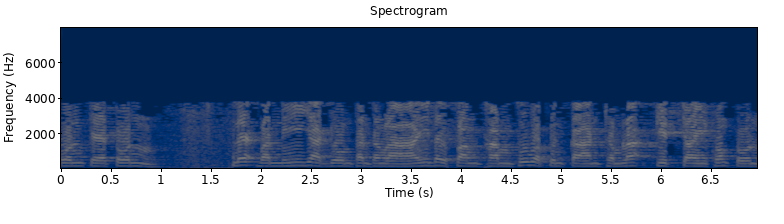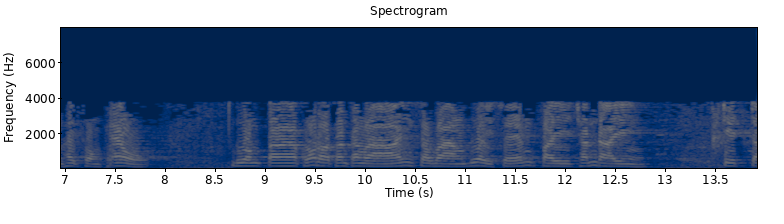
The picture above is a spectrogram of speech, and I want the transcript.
คลแก่ตน และวันนี้ญาติโยมท่านทั้งหลายได้ฟังธรรมถือว่าเป็นการชำระจิตใจของตนให้ผ่องแผ้ว ดวงตาของเราท่านทั้งหลายสว่างด้วยแสงไฟชั้นใด จิตใจ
